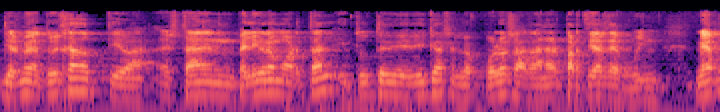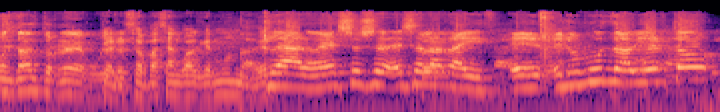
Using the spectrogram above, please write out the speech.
Dios mío, tu hija adoptiva está en peligro mortal y tú te dedicas en los pueblos a ganar partidas de Win. Me he apuntado al torneo de Win. Pero eso pasa en cualquier mundo abierto. Claro, eso es, esa es la raíz. Eh, en un mundo abierto.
